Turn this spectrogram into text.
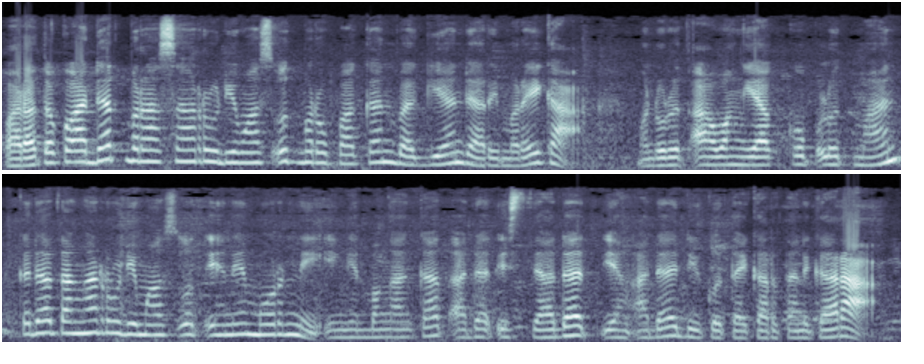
para tokoh adat merasa Rudi Masud merupakan bagian dari mereka. Menurut Awang Yakub Lutman, kedatangan Rudi Masud ini murni ingin mengangkat adat istiadat yang ada di Kutai Kartanegara.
